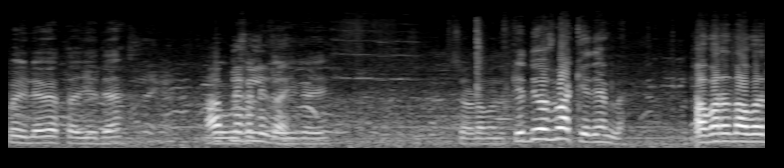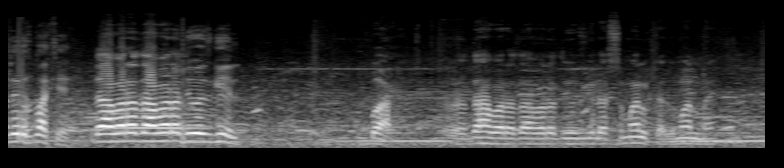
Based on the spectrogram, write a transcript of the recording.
पहिल्या व्यथाचे द्या. आपल्याकडे जाईल. चढामध्ये. किती दिवस बाकी आहे त्यांना दहा बारा दहा बारा दिवस बाकी आहे. दहा बारा दहा बारा दिवस घेईल. बर. दहा बारा दहा बारा दिवस गेला असं मालकाचं म्हणणं आहे.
